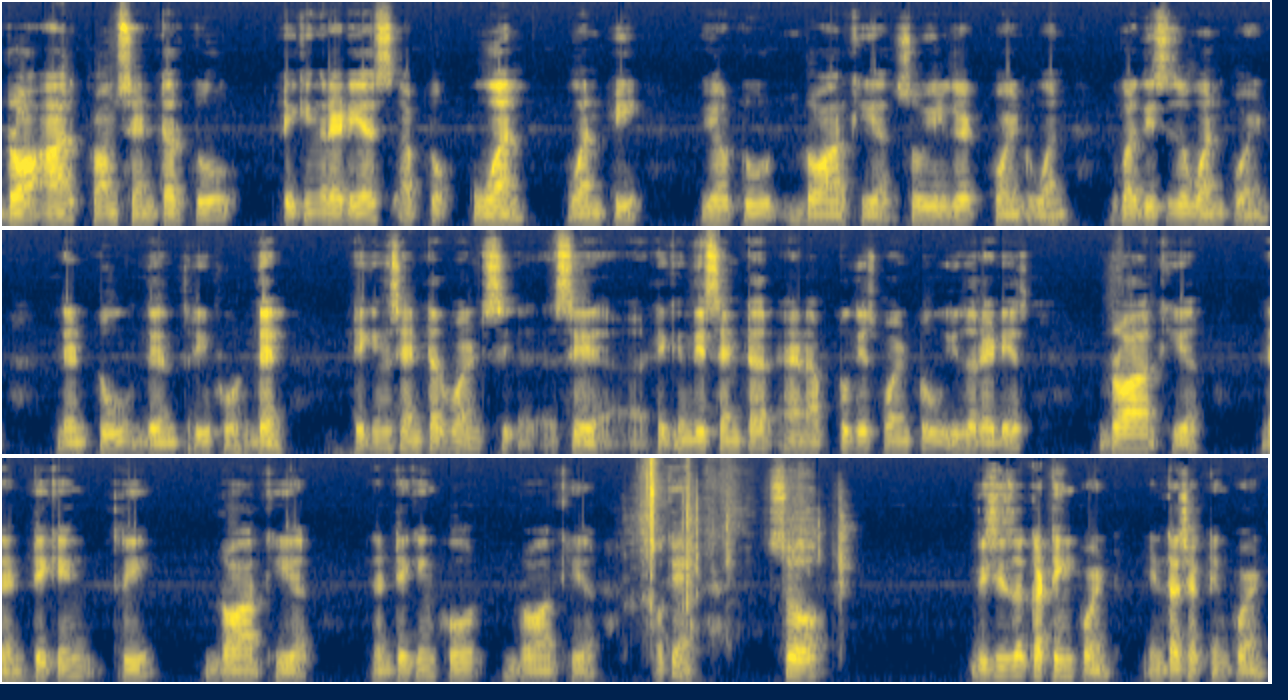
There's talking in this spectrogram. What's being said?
draw arc from center to taking radius up to 1 1 p. You have to draw arc here. So we will get point 1 because this is a 1 point. Then 2 then 3 4 then taking center point say uh, taking this center and up to this point 2 is a radius draw arc here then taking 3 draw arc here then taking 4 draw arc here. Okay. So this is a cutting point intersecting point.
